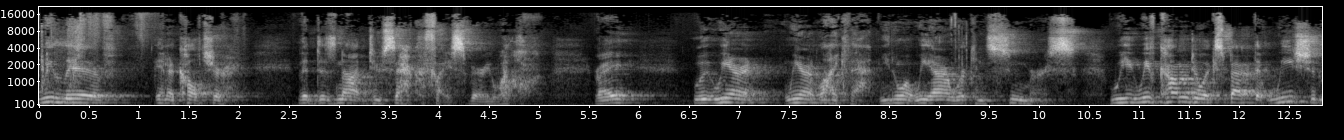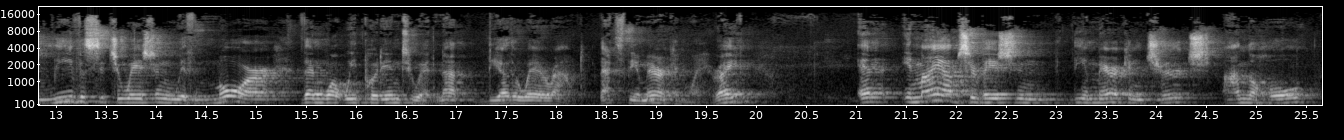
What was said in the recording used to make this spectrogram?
We live in a culture that does not do sacrifice very well, right? We, we, aren't, we aren't like that. You know what we are? We're consumers. We, we've come to expect that we should leave a situation with more than what we put into it, not the other way around. That's the American way, right? And in my observation, the American church on the whole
